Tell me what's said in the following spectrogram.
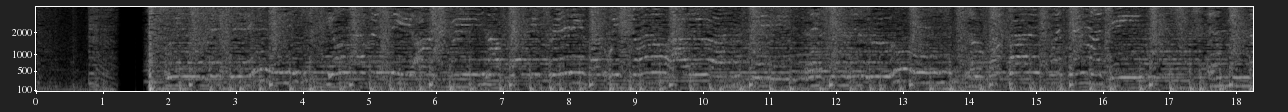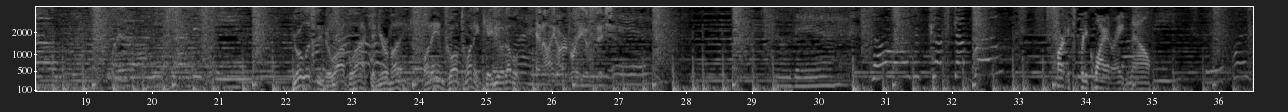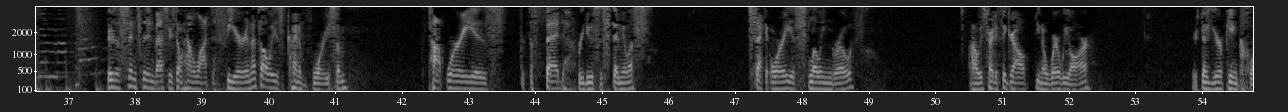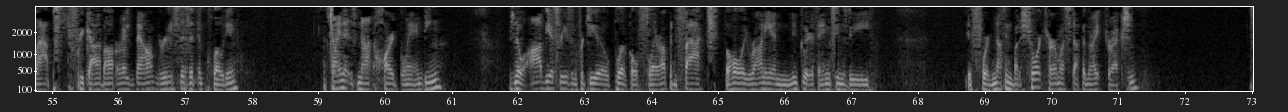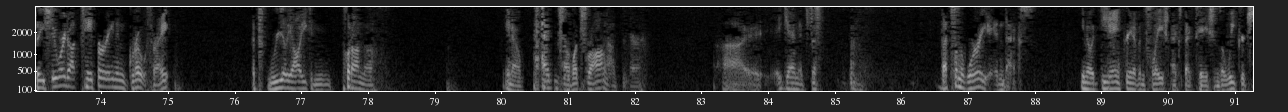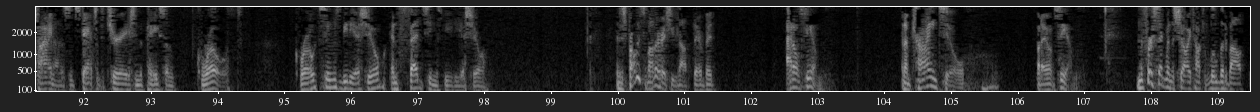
Listening to Rob Black and Your Money on AM 1220 KDOW, an iHeart radio station. Market's pretty quiet right now. There's a sense that investors don't have a lot to fear, and that's always kind of worrisome. The top worry is that the Fed reduces stimulus. Second worry is slowing growth. I always try to figure out, you know, where we are. There's no European collapse to freak out about right now. Greece isn't imploding. China is not hard landing. There's no obvious reason for geopolitical flare up. In fact, the whole Iranian nuclear thing seems to be, if for nothing but a short term, a step in the right direction. So you should be worried about tapering and growth, right? That's really all you can put on the, you know, pegs of what's wrong out there. Uh, again, it's just, that's on the worry index you know, de-anchoring of inflation expectations, a weaker China, a substantial deterioration in the pace of growth. Growth seems to be the issue, and Fed seems to be the issue. And there's probably some other issues out there, but I don't see them. And I'm trying to, but I don't see them. In the first segment of the show, I talked a little bit about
